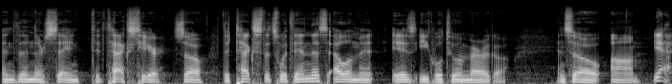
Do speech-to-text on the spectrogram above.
and then they're saying the text here. So the text that's within this element is equal to Amerigo. And so, um, yeah,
